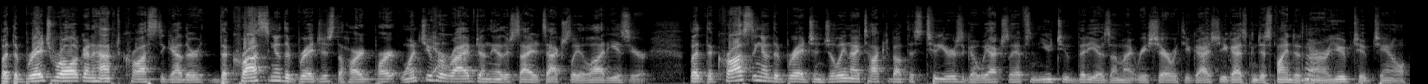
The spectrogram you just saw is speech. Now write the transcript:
But the bridge we're all going to have to cross together. The crossing of the bridge is the hard part. Once you've Yeah. arrived on the other side, it's actually a lot easier. But the crossing of the bridge, and Julie and I talked about this two years ago. We actually have some YouTube videos I might reshare with you guys, so you guys can just find it on our YouTube channel,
